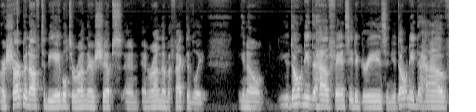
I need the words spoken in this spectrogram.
are sharp enough to be able to run their ships and, and run them effectively. You know, you don't need to have fancy degrees and you don't need to have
